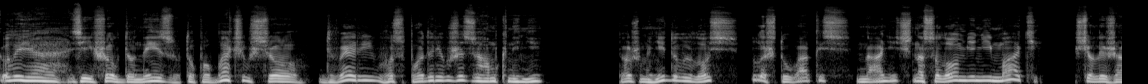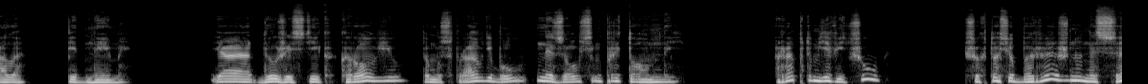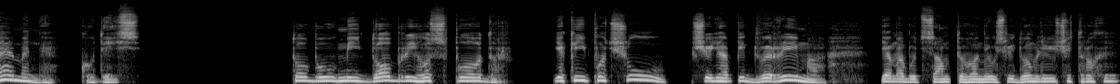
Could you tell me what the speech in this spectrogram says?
Коли я зійшов донизу, то побачив, що двері в господаря вже замкнені, тож мені довелось влаштуватись на ніч на солом'яній маті, що лежала під ними. Я дуже стік кров'ю, тому справді був не зовсім притомний. Раптом я відчув, що хтось обережно несе мене кудись. То був мій добрий господар, який почув, що я під дверима, я, мабуть, сам того не усвідомлюючи, трохи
